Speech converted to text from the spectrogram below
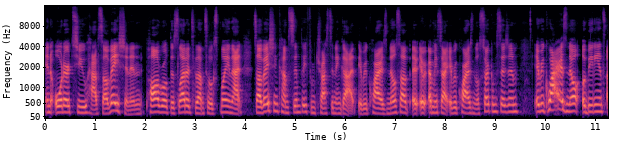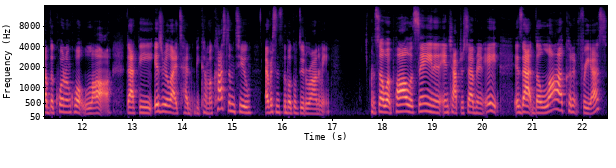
in order to have salvation. And Paul wrote this letter to them to explain that salvation comes simply from trusting in God. It requires no eh, eh, I mean sorry, it requires no circumcision. It requires no obedience of the quote unquote law that the Israelites had become accustomed to ever since the book of Deuteronomy. And so, what Paul was saying in, in chapter 7 and 8 is that the law couldn't free us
